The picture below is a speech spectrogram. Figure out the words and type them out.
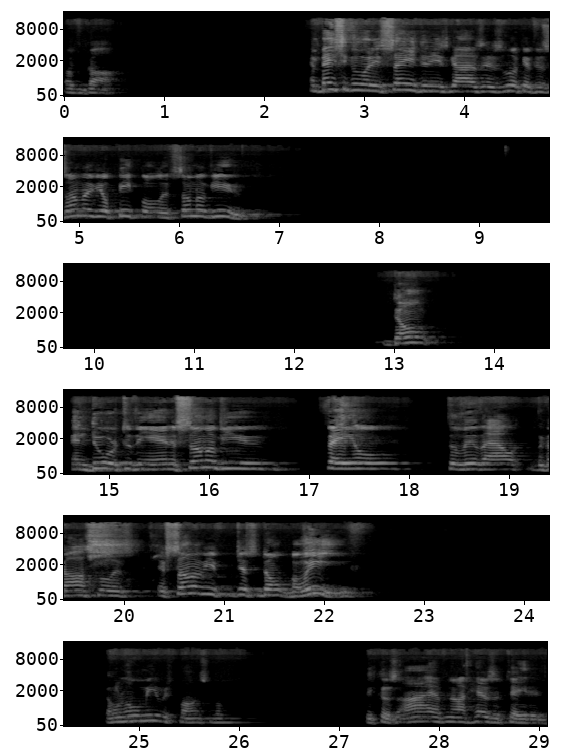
of God. And basically, what he's saying to these guys is look, if some of your people, if some of you don't endure to the end, if some of you fail to live out the gospel, if, if some of you just don't believe, don't hold me responsible because I have not hesitated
